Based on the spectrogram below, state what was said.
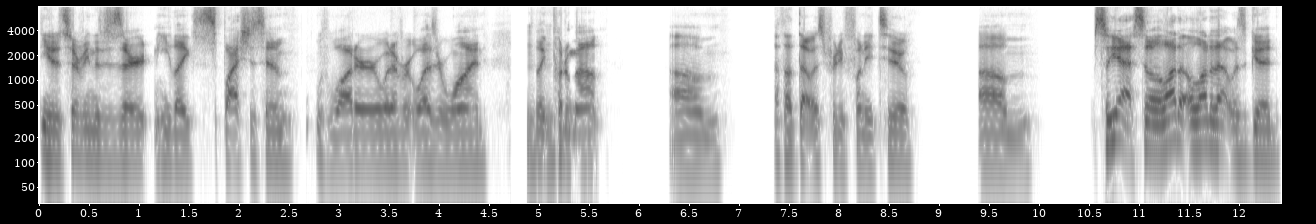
You know, serving the dessert, and he like splashes him with water or whatever it was or wine to like put him out. Um, I thought that was pretty funny too. Um, so yeah, so a lot of a lot of that was good,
